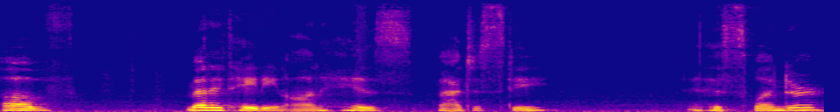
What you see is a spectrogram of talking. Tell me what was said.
of meditating on His majesty and His splendor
